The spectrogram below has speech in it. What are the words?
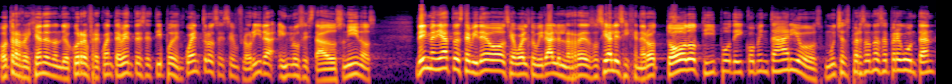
Otras regiones donde ocurren frecuentemente este tipo de encuentros es en Florida, en los Estados Unidos. De inmediato este video se ha vuelto viral en las redes sociales y generó todo tipo de comentarios. Muchas personas se preguntan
